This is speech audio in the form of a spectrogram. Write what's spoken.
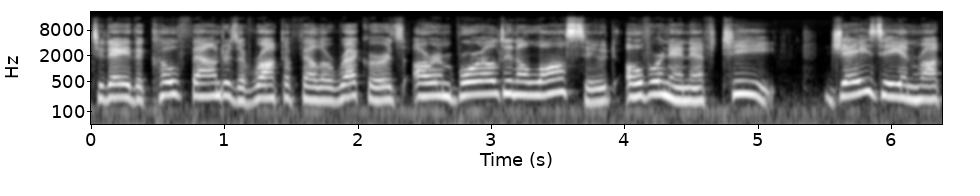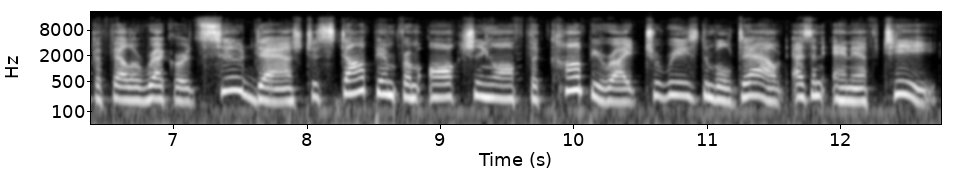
Today, the co founders of Roc-A-Fella Records are embroiled in a lawsuit over an NFT. Jay Z and Roc-A-Fella Records sued Dash to stop him from auctioning off the copyright to Reasonable Doubt as an NFT.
